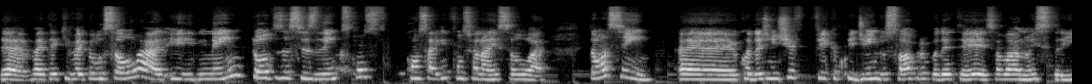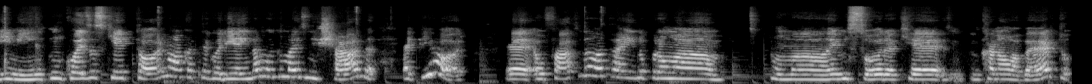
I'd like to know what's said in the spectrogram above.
É, vai ter que ver pelo celular. E nem todos esses links cons conseguem funcionar em celular. Então, assim, é, quando a gente fica pedindo só para poder ter, sei lá, no streaming, em, coisas que tornam a categoria ainda muito mais nichada, é pior. É, o fato dela estar tá indo para uma, uma emissora que é um canal aberto,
